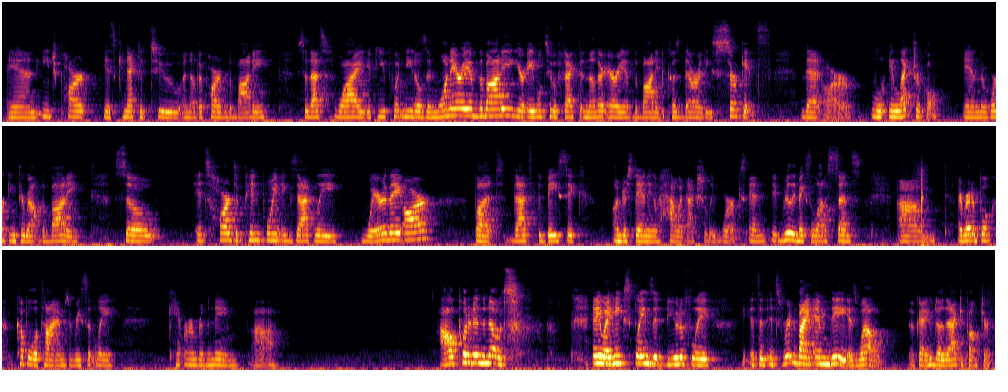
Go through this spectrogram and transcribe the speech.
and each part is connected to another part of the body. So that's why if you put needles in one area of the body, you're able to affect another area of the body because there are these circuits that are electrical and they're working throughout the body. So it's hard to pinpoint exactly where they are, but that's the basic understanding of how it actually works. And it really makes a lot of sense. Um, I read a book a couple of times recently. I can't remember the name. Uh, I'll put it in the notes. anyway, he explains it beautifully. It's a, it's written by an MD as well, okay, who does acupuncture,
